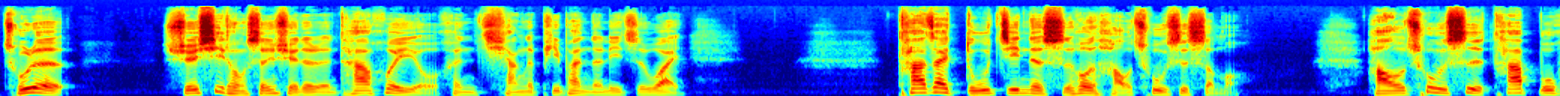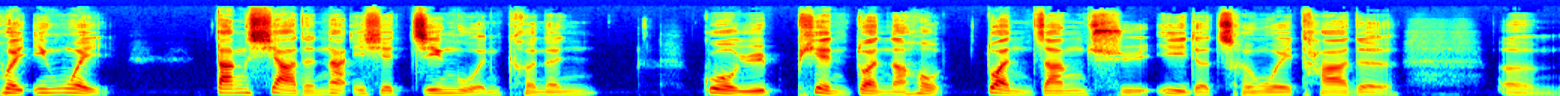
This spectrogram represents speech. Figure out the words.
除了学系统神学的人，他会有很强的批判能力之外，他在读经的时候，好处是什么？好处是他不会因为当下的那一些经文可能过于片段，然后。断章取义的成为他的嗯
